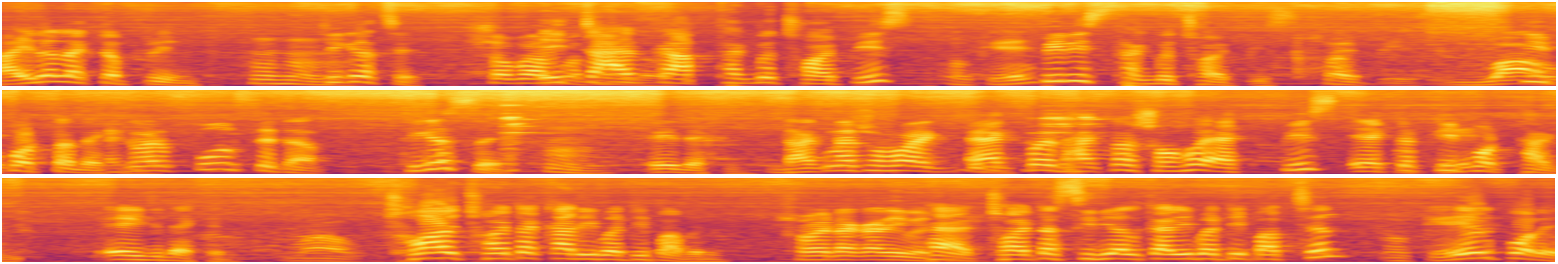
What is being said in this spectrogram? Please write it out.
ভাইরাল একটা প্রিন্ট ঠিক আছে? সবার এই পছন্দ। কাপ থাকবে ছয় পিস Okay. পিরিস থাকবে ছয় পিস ছয় পিস টিপটটা দেখেন। একেবারে ফুল সেটআপ ঠিক আছে? এই দেখেন। ঢাকনা সহ এক একবার ঢাকনা সহ এক পিস একটা. টিপট থাকবে। এই যে দেখেন। ওয়াও ছয় ছয়টা কারিবাটি পাবেন। ছয় টাকারই হ্যাঁ ছয়টা সিরিয়াল কারিবাটি পাচ্ছেন. এরপরে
